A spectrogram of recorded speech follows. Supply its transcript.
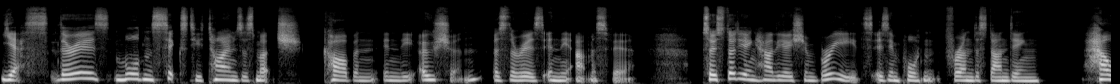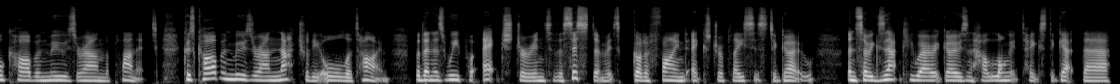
Yes, there is more than 60 times as much carbon in the ocean as there is in the atmosphere. So, studying how the ocean breathes is important for understanding how carbon moves around the planet. Because carbon moves around naturally all the time. But then as we put extra into the system, it's got to find extra places to go. And so, exactly where it goes and how long it takes to get there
